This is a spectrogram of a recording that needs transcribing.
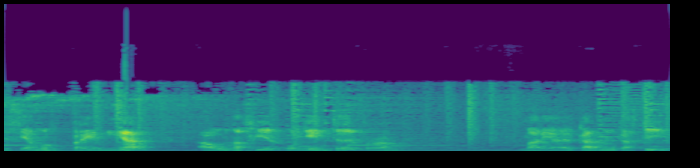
deseamos premiar a una fiel oyente del programa, María del Carmen Castillo,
